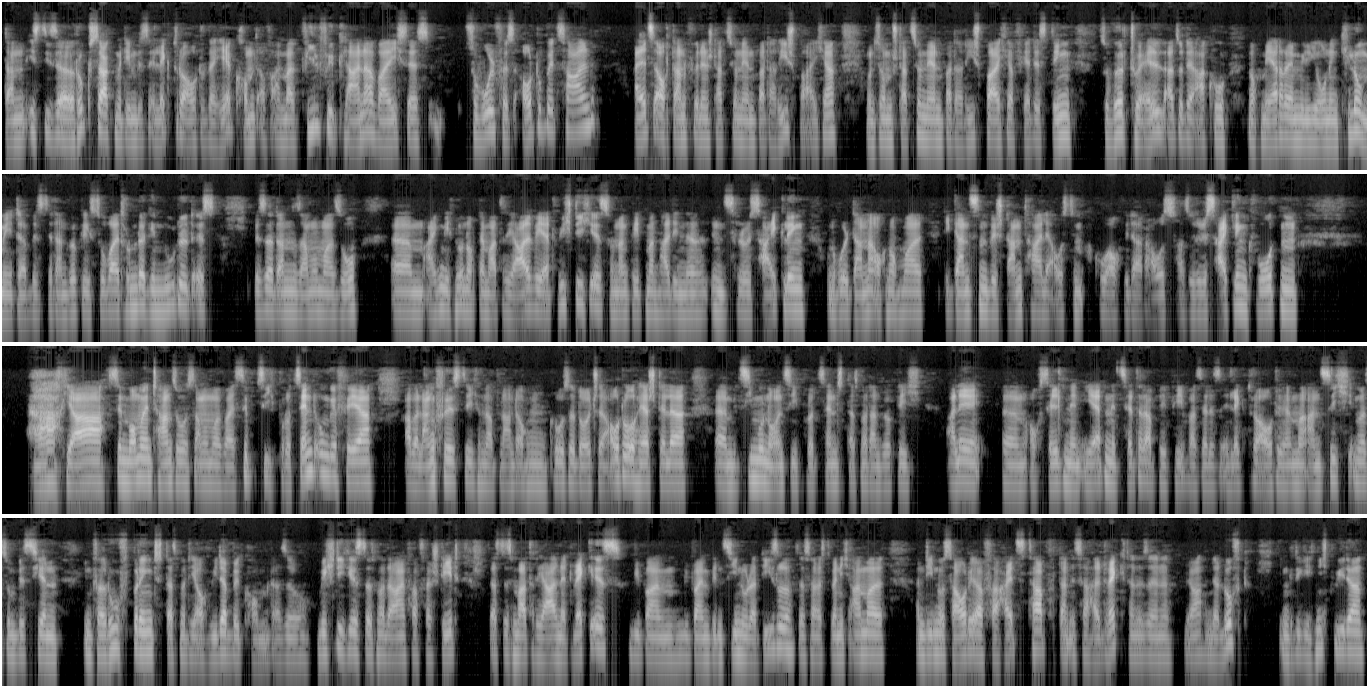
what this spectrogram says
dann ist dieser Rucksack, mit dem das Elektroauto daherkommt, auf einmal viel, viel kleiner, weil ich es sowohl fürs Auto bezahlen als auch dann für den stationären Batteriespeicher. Und einem stationären Batteriespeicher fährt das Ding so virtuell, also der Akku, noch mehrere Millionen Kilometer, bis der dann wirklich so weit runtergenudelt ist, bis er dann, sagen wir mal so, ähm, eigentlich nur noch der Materialwert wichtig ist. Und dann geht man halt in, ins Recycling und holt dann auch nochmal die ganzen Bestandteile aus dem Akku auch wieder raus. Also die Recyclingquoten ach ja, sind momentan so, sagen wir mal, bei 70 Prozent ungefähr, aber langfristig, und da plant auch ein großer deutscher Autohersteller äh, mit 97 Prozent, dass man dann wirklich alle ähm, auch seltenen Erden etc. pp., was ja das Elektroauto ja immer an sich immer so ein bisschen in Verruf bringt, dass man die auch wiederbekommt. Also wichtig ist, dass man da einfach versteht, dass das Material nicht weg ist, wie beim, wie beim Benzin oder Diesel. Das heißt, wenn ich einmal einen Dinosaurier verheizt habe, dann ist er halt weg, dann ist er ja, in der Luft, den kriege ich nicht wieder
